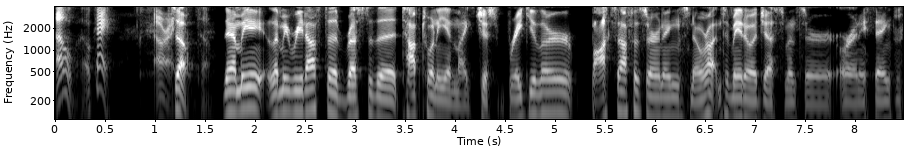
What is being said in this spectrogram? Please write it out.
Oh, okay. All right. So- let me let me read off the rest of the top 20 and like just regular box office earnings no rotten tomato adjustments or or anything Mhm.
